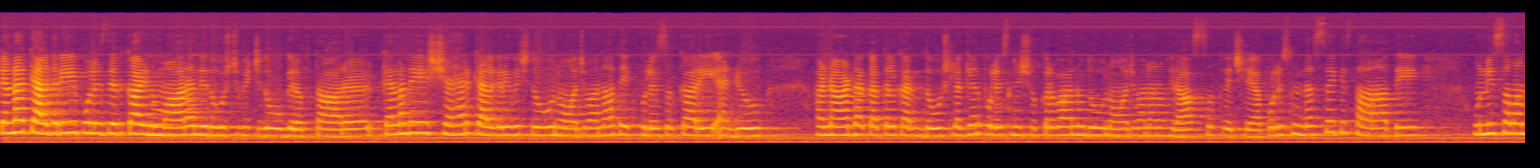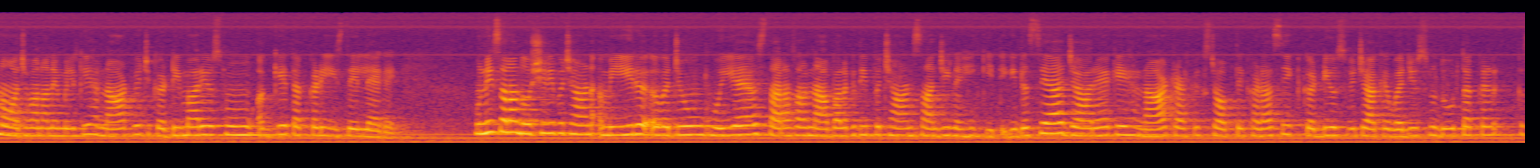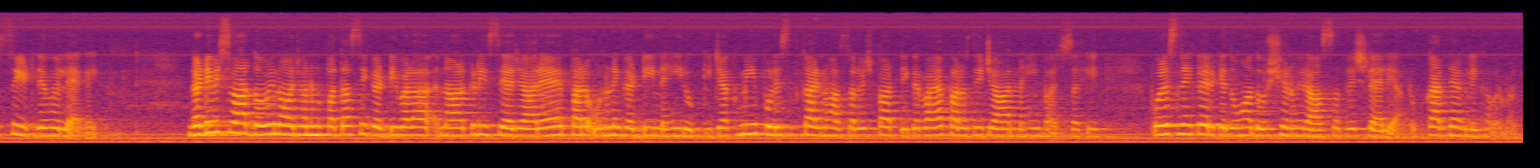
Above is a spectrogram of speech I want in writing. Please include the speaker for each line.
Speaker 1: Canada Calgary police ਦੇ ਅਧਿਕਾਰੀ ਨੂੰ ਮਾਰਨ ਦੇ ਦੋਸ਼ ਵਿੱਚ ਦੋ ਗ੍ਰਿਫਤਾਰ। ਕੈਨੇਡਾ ਦੇ ਸ਼ਹਿਰ ਕੈਲਗਰੀ ਵਿੱਚ ਦੋ ਨੌਜਵਾਨਾਂ ਤੇ ਇੱਕ ਪੁਲਿਸ ਅਧਿਕਾਰੀ, ਐਂਡਰਿਊ ਹਰਨਾਰਡ ਦਾ ਕਤਲ ਕਰਨ ਦੇ ਦੋਸ਼ ਲੱਗਿਆ ਪੁਲਿਸ ਨੇ ਸ਼ੁੱਕਰਵਾਰ ਨੂੰ ਦੋ ਨੌਜਵਾਨਾਂ ਨੂੰ ਹਿਰਾਸਤ ਵਿੱਚ ਲਿਆ। ਪੁਲਿਸ ਨੇ ਦੱਸਿਆ ਕਿ 17 ਅਤੇ 19 ਸਾਲਾ ਨੌਜਵਾਨਾਂ ਨੇ ਮਿਲ ਕੇ ਹਰਨਾਰਡ ਵਿੱਚ ਗੱਡੀ ਮਾਰੀ, ਉਸ ਨੂੰ ਅੱਗੇ ਤੱਕ ਘੜੀਸ ਤੇ ਲੈ ਗਏ। 19 ਸਾਲਾਂ ਦੋਸ਼ੀ ਦੀ ਪਛਾਣ ਅਮੀਰ ਵਜੋਂ ਹੋਈ ਹੈ। 17 ਸਾਲਾਂ ਨਾਬਾਲਗ ਦੀ ਪਛਾਣ ਸਾਂਝੀ ਨਹੀਂ ਕੀਤੀ ਗਈ। ਦੱਸਿਆ ਜਾ ਰਿਹਾ ਹੈ ਕਿ ਹਰਨਾਰ ਟ੍ਰੈਫਿਕ ਸਟਾਪ ਤੇ ਖੜਾ ਸੀ। ਇੱਕ ਗੱਡੀ ਉਸ ਵਿੱਚ ਆ ਕੇ ਵੱਜੀ। ਉਸ ਨੂੰ ਦੂਰ ਤੱਕ ਘਸੀਟਦੇ ਹੋਏ ਲੈ ਗਈ। ਗੱਡੀ ਵਿੱਚ ਸਵਾਰ ਦੋਵੇਂ ਨੌਜਵਾਨਾਂ ਨੂੰ ਪਤਾ ਸੀ ਗੱਡੀ ਵਾਲਾ ਨਾਲ ਘੜੀਸਿਆ ਜਾ ਰਿਹਾ ਹੈ, ਪਰ ਉਹਨਾਂ ਨੇ ਗੱਡੀ ਨਹੀਂ ਰੋਕੀ। ਜ਼ਖਮੀ ਪੁਲਿਸ ਅਧਿਕਾਰੀ ਨੂੰ ਹਸਪਤਾਲ ਵਿੱਚ ਭਰਤੀ ਕਰਵਾਇਆ, ਪਰ ਉਸ ਦੀ ਜਾਨ ਨਹੀਂ ਬਚ ਸਕੀ। ਪੁਲਿਸ ਨੇ ਘੇਰ ਕੇ ਦੋਹਾਂ ਦੋਸ਼ੀਆਂ ਨੂੰ ਹਿਰਾਸਤ ਵਿੱਚ ਲੈ ਲਿਆ। ਰੁਕ ਕਰਦੇ ਅਗਲੀ ਖਬਰ ਵੱਲ।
